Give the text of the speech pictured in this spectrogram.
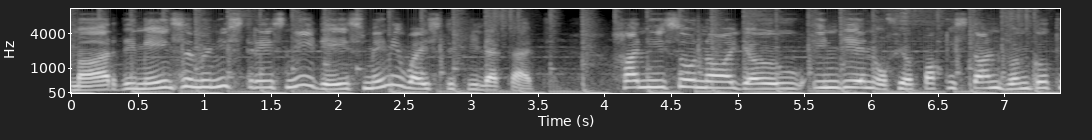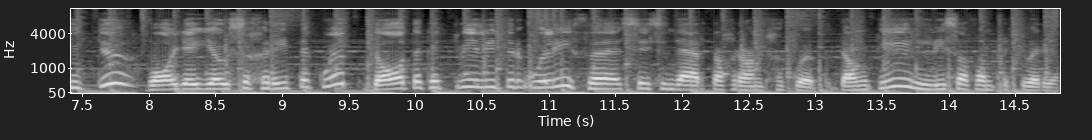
Maar die mense moenie stres nie, there's many ways to kill a cat. Gaan hierso na jou Indian of jou Pakistan winkeltjie toe waar jy jou sigarette koop. Daar het ek 'n 2 liter olie vir R36 gekoop. Dankie Lisa van Pretoria.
